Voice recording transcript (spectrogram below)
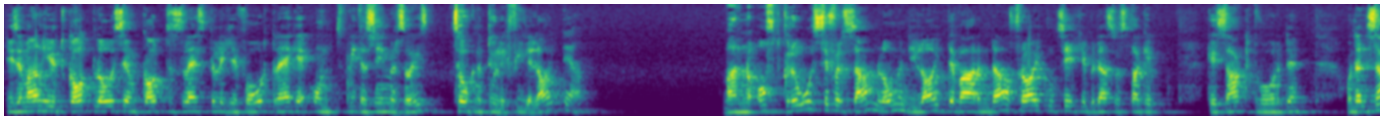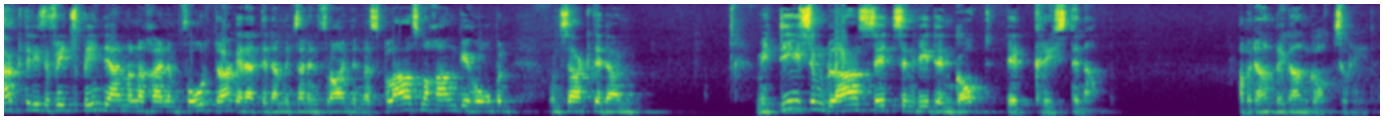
Dieser Mann hielt gottlose und gotteslästerliche Vorträge und wie das immer so ist, zog natürlich viele Leute an. Waren oft große Versammlungen, die Leute waren da, freuten sich über das, was da ge gesagt wurde. Und dann sagte dieser Fritz Binde einmal nach einem Vortrag, er hatte dann mit seinen Freunden das Glas noch angehoben und sagte dann, mit diesem Glas setzen wir den Gott der Christen ab. Aber dann begann Gott zu reden.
